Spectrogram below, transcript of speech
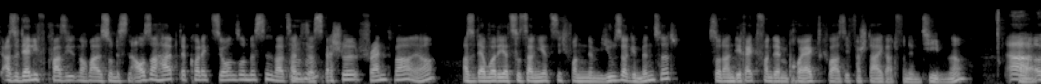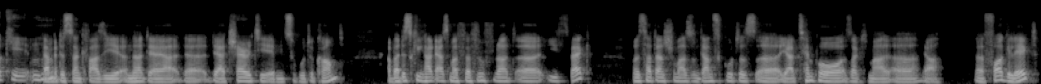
also der lief quasi nochmal so ein bisschen außerhalb der Kollektion so ein bisschen, weil es halt mhm. dieser Special Friend war, ja. Also der wurde jetzt sozusagen jetzt nicht von einem User gemintet, sondern direkt von dem Projekt quasi versteigert, von dem Team, ne? Ah, äh, okay. Mhm. Damit es dann quasi ne, der, der, der Charity eben zugutekommt. Aber das ging halt erstmal für 500 äh, ETH weg und es hat dann schon mal so ein ganz gutes äh, ja, Tempo, sag ich mal, äh, ja, äh, vorgelegt.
